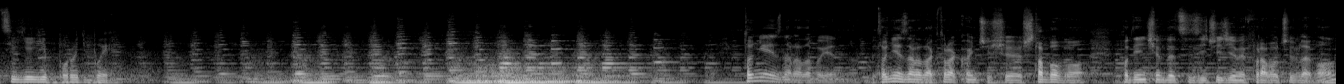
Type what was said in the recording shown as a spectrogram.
цієї боротьби. To nie jest narada wojenna. To nie jest narada, która kończy się sztabowo podjęciem decyzji, czy idziemy w prawo, czy w lewo,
